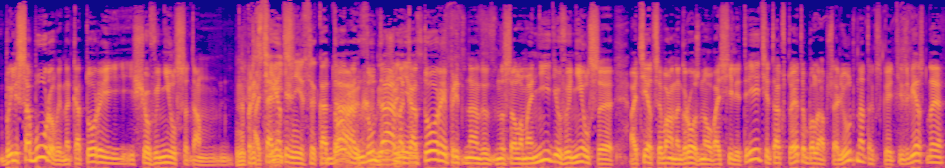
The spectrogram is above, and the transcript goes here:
были Сабуровы, на которой еще винился там на представительнице отец, которых да, ну да, женился. на которой на, на Соломониде винился отец Ивана Грозного Василий III, так что это была абсолютно, так сказать, известная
